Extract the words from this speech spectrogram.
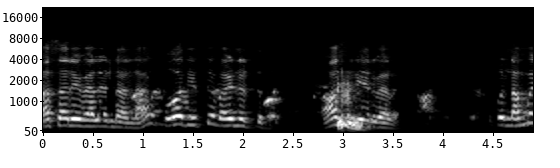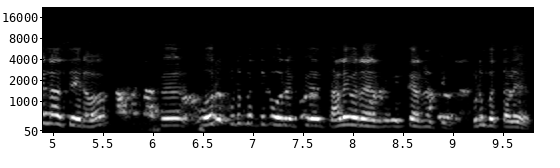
ஆசாரிய வேலை என்னன்னா போதித்து வழிநடத்துறது ஆசிரியர் வேலை. இப்ப நம்ம என்ன செய்யறோம் இப்ப ஒரு குடும்பத்துக்கு ஒரு தலைவர் இருக்காருன்னு குடும்ப தலைவர்.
